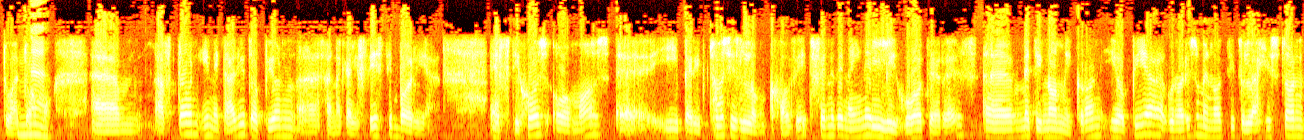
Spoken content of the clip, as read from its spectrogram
του ατόμου. Ναι. Ε, αυτό είναι κάτι το οποίο θα ανακαλυφθεί στην πορεία. Ευτυχώς όμως ε, οι περιπτώσεις long covid φαίνεται να είναι λιγότερες ε, με την όμικρον η οποία γνωρίζουμε ότι τουλάχιστον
